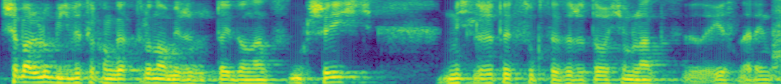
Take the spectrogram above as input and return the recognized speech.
Trzeba lubić wysoką gastronomię, żeby tutaj do nas przyjść. Myślę, że to jest sukces, że to 8 lat jest na rynku.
